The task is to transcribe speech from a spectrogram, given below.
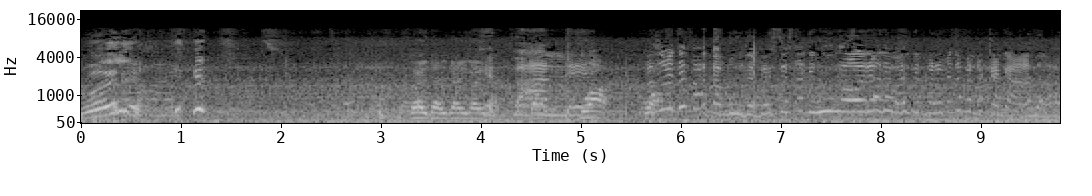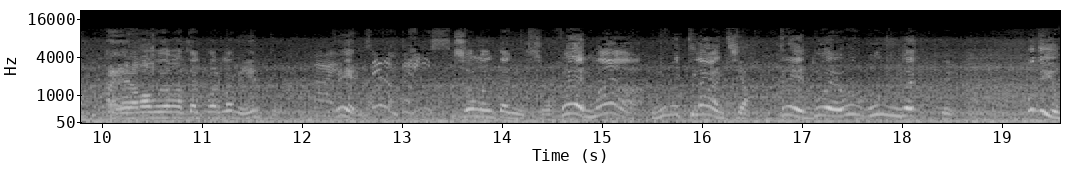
Vuole? Dai, dai, dai, dai. Che palle! Qua, qua. Cosa avete fatto a Budapest? Siete stati un'ora davanti una cagata. Eh, eravamo davanti al Parlamento. Dai, Ferma. sei lontanissimo. Sono lontanissimo. Ferma! Non metti l'ansia. 3, 2, 1, 1, 2, 3. Oddio!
